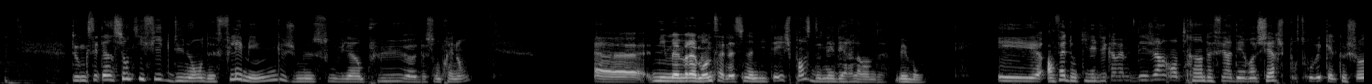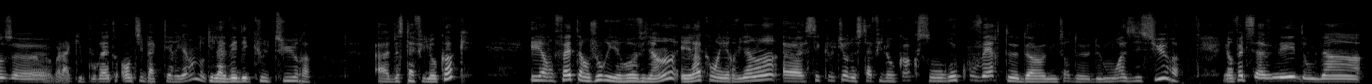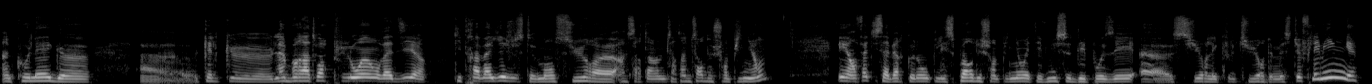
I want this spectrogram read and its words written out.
Donc c'est un scientifique du nom de Fleming, je me souviens plus euh, de son prénom, euh, ni même vraiment de sa nationalité, je pense de Néderlande, mais bon. Et en fait, donc il était quand même déjà en train de faire des recherches pour trouver quelque chose, euh, voilà, qui pourrait être antibactérien. Donc il avait des cultures de staphylocoque. Et en fait, un jour, il revient, et là, quand il revient, euh, ces cultures de staphylocoque sont recouvertes d'un- d'une sorte de, moisissure. Et en fait, ça venait donc d'un un collègue, euh, euh, quelques laboratoires plus loin, on va dire, qui travaillait justement sur euh, un certain, une certaine sorte de champignon. Et en fait, il s'avère que donc les spores du champignon étaient venus se déposer euh, sur les cultures de Monsieur Fleming.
